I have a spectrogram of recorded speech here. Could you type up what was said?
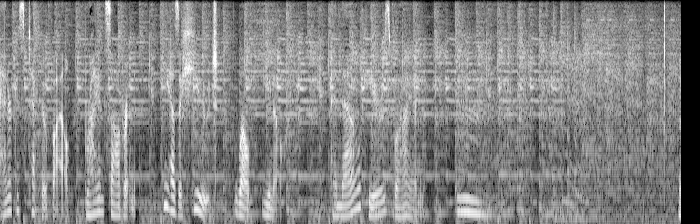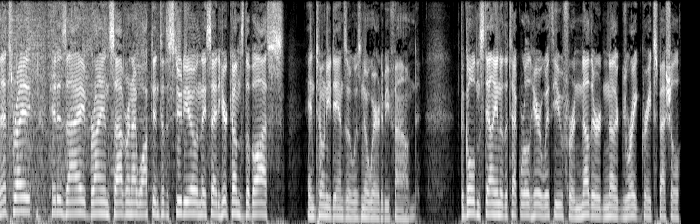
anarchist technophile, Brian Sovereign. He has a huge, well, you know. And now here's Brian. That's right. It is I, Brian Sovereign. I walked into the studio and they said, Here comes the boss. And Tony Danza was nowhere to be found. The Golden Stallion of the tech world here with you for another another great, great special.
